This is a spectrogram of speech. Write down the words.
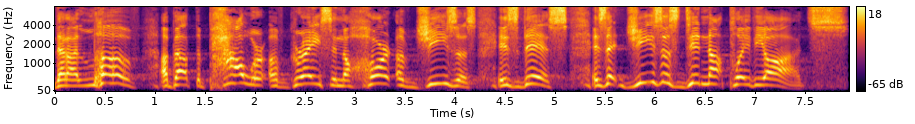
that I love about the power of grace in the heart of Jesus is this is that Jesus did not play the odds.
